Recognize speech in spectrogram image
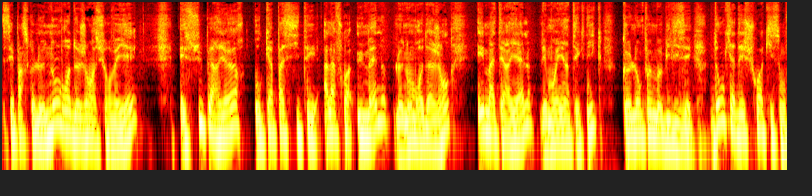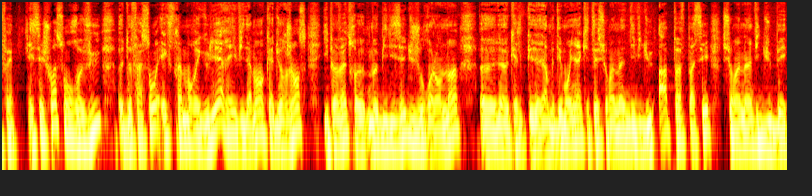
c'est parce que le nombre de gens à surveiller est supérieur aux capacités à la fois humaines, le nombre d'agents, et matériels, les moyens techniques que l'on peut mobiliser. Donc il y a des choix qui sont faits et ces choix sont revus euh, de façon extrêmement régulière et évidemment en cas d'urgence, ils peuvent être mobilisés du jour au lendemain. Euh, quelques- des moyens qui étaient sur un individu A peuvent passer sur un individu B.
